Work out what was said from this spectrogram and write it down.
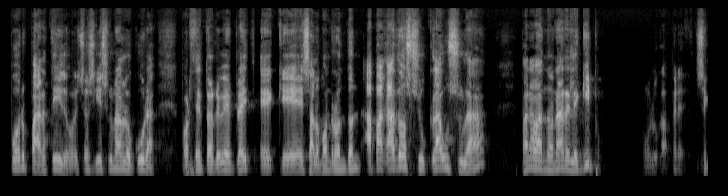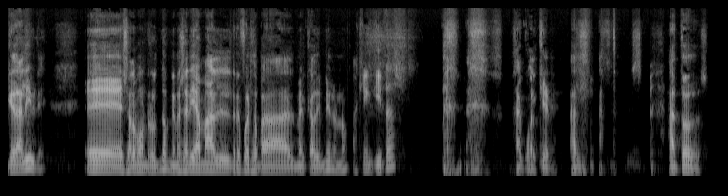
por partido. Eso sí es una locura. Por cierto, River Plate, eh, que Salomón Rondón ha pagado su cláusula para abandonar el equipo. Como Lucas Pérez. Se queda libre. Eh, Salomón Rondón, que no sería mal refuerzo para el mercado de invierno, ¿no? ¿A quién quitas? A cualquiera. Al- todos. A todos.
